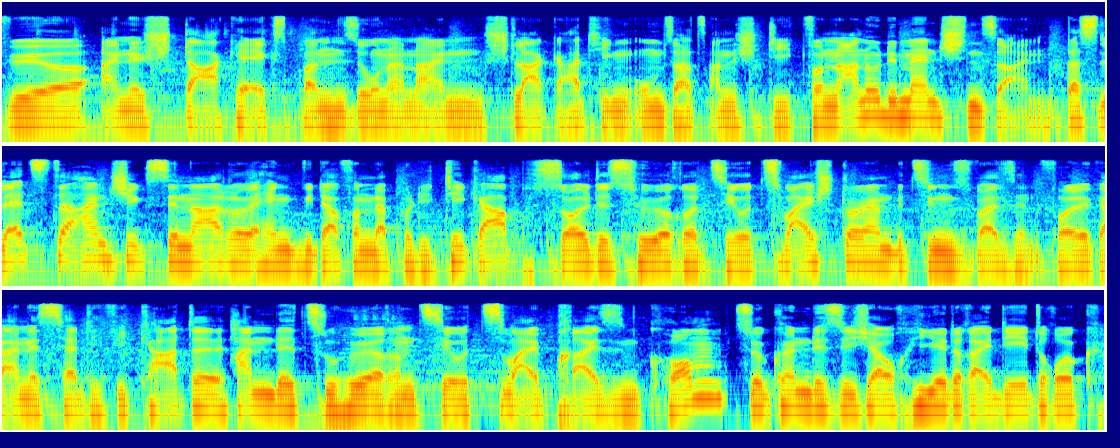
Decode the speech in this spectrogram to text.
für eine starke Expansion an einen schlagartigen Umsatzanstieg von Nano Dimension sein. Das letzte Einstiegsszenario hängt wieder von der Politik ab. Sollte es höhere CO2-Steuern bzw. infolge eines Zertifikatehandels zu höheren CO2-Preisen kommen, so könnte sich auch hier 3D-Druck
